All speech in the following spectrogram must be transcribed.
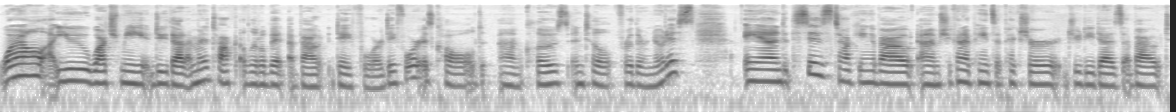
while you watch me do that I'm going to talk a little bit about day four. Day four is called um, closed until further notice and this is talking about, um, she kind of paints a picture, Judy does, about,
